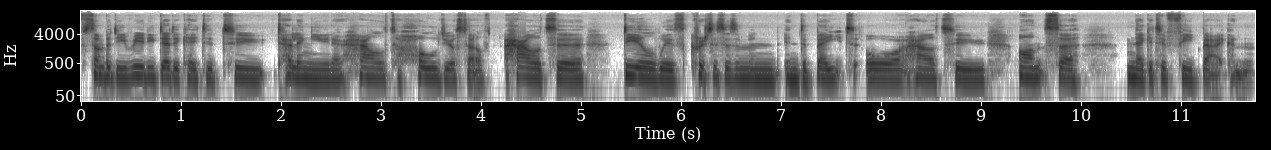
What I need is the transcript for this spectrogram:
somebody really dedicated to telling you, you know, how to hold yourself, how to deal with criticism and in debate, or how to answer negative feedback and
